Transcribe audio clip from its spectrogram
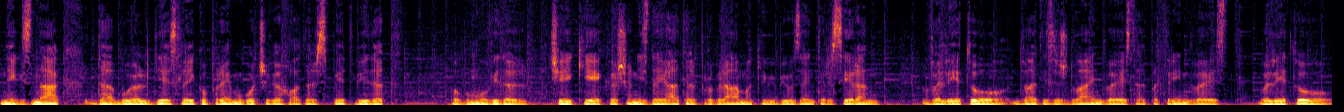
nek znak, da bojo ljudje slejko prej mogoče ga hoteli spet videti. Pa bomo videli, če je kje kakšen izdajatelj programa, ki bi bil zainteresiran v letu 2022 ali pa 2023, v letu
